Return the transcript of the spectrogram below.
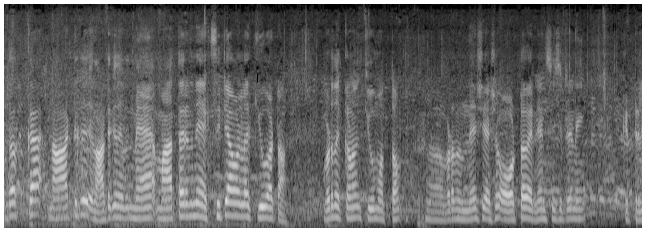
ഇതൊക്കെ നാട്ടിക്ക് നാട്ടിക്ക് മാത്തരന്ന് എക്സിറ്റ് ആവാനുള്ള ക്യൂ ആട്ടാ. ഇവിടെ നിൽക്കണം ക്യൂ മൊത്തം. ഇവിടെ നിന്നതിന് ശേഷം ഓട്ടോ വരുന്നതനുസരിച്ചിട്ടാണ് കിട്ടൽ.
